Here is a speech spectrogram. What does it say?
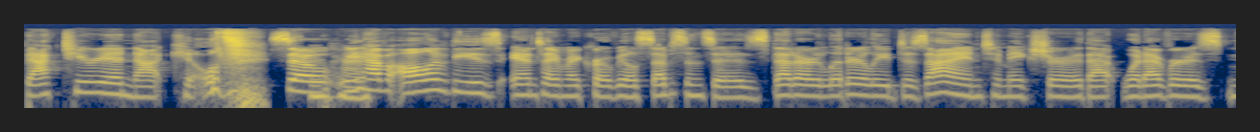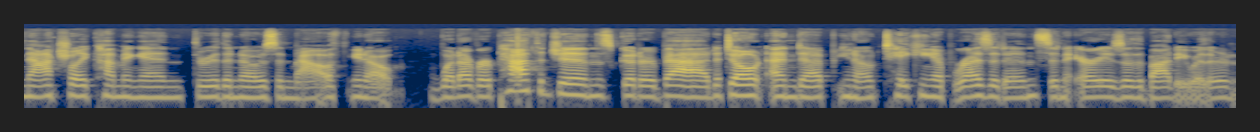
bacteria not killed. so mm-hmm. we have all of these antimicrobial substances that are literally designed to make sure that whatever is naturally coming in through the nose and mouth, you know, whatever pathogens, good or bad, don't end up, you know, taking up residence in areas of the body where they're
